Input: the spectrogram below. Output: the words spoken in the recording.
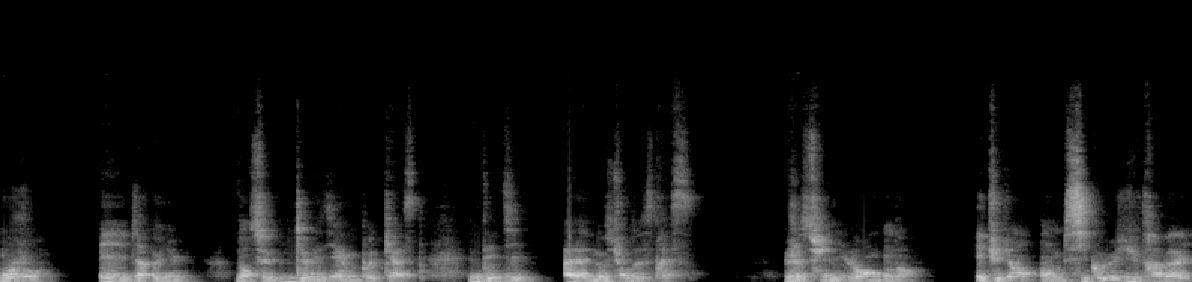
Bonjour et bienvenue dans ce deuxième podcast dédié à la notion de stress. Je suis Laurent Gondin, étudiant en psychologie du travail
